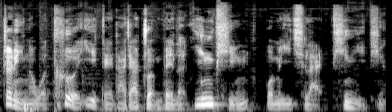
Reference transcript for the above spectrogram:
这里呢，我特意给大家准备了音频，我们一起来听一听。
